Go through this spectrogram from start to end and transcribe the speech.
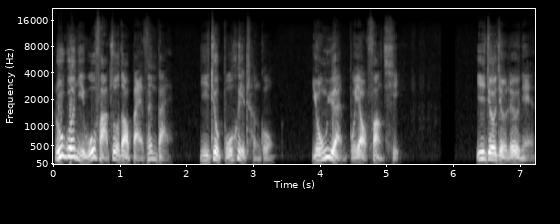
如果你无法做到百分百，你就不会成功。永远不要放弃。一九九六年，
